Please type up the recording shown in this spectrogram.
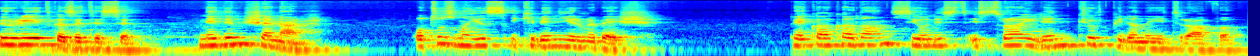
Hürriyet Gazetesi. Nedim Şener. 30 Mayıs 2025 PKK'dan Siyonist İsrail'in Kürt planı itirafı.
